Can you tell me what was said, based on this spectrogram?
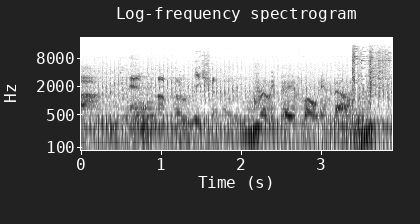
armed and operational. Really paid low inbound.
